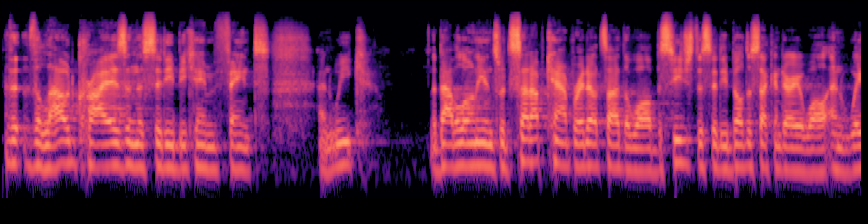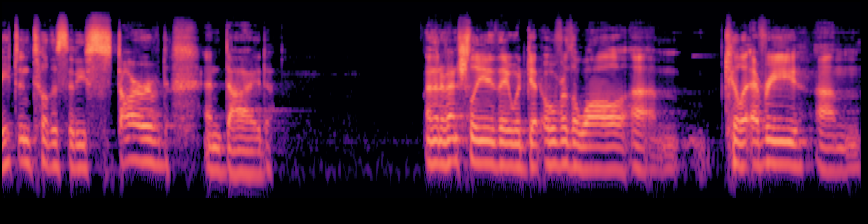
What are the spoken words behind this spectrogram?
the, the loud cries in the city became faint and weak. The Babylonians would set up camp right outside the wall, besiege the city, build a secondary wall, and wait until the city starved and died. And then eventually they would get over the wall, um, kill every um,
